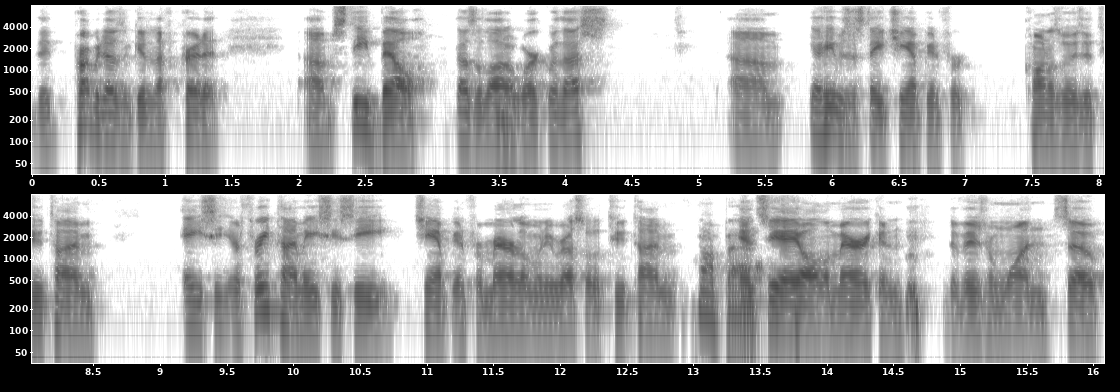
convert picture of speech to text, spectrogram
that probably doesn't get enough credit. Um, Steve Bell does a lot of work with us. Um, you know, he was a state champion for Connellsville. He's a two-time AC or three-time ACC champion for Maryland when he wrestled a two-time. NCAA All-American Division One. So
